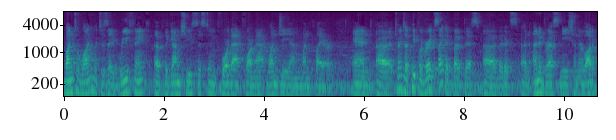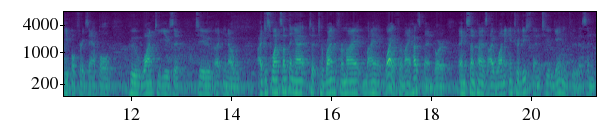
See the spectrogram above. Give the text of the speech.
One to One, which is a rethink of the Gumshoe system for that format: one GM, one player. And uh, it turns out people are very excited about this, uh, that it's an unaddressed niche, and there are a lot of people, for example, who want to use it to, uh, you know, I just want something uh, to, to, run for my, my wife or my husband, or and sometimes I want to introduce them to gaming through this. And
